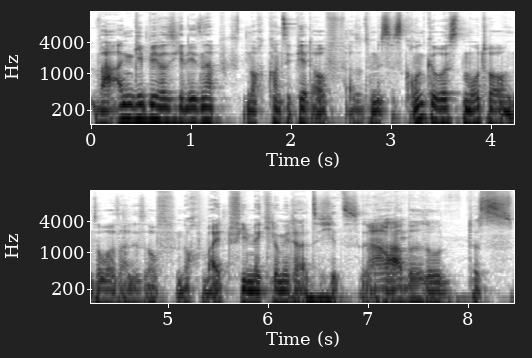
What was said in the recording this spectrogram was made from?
war angeblich, was ich gelesen habe, noch konzipiert auf, also zumindest das Grundgerüst, Motor und sowas alles auf noch weit viel mehr Kilometer, als ich jetzt äh, Ah, okay. habe. So, das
